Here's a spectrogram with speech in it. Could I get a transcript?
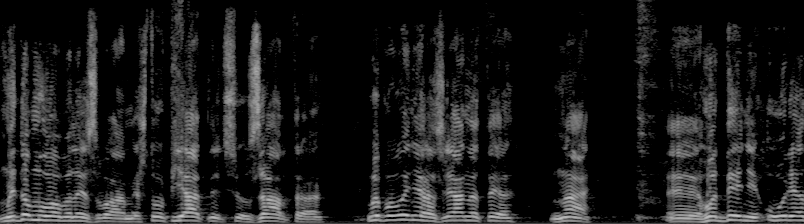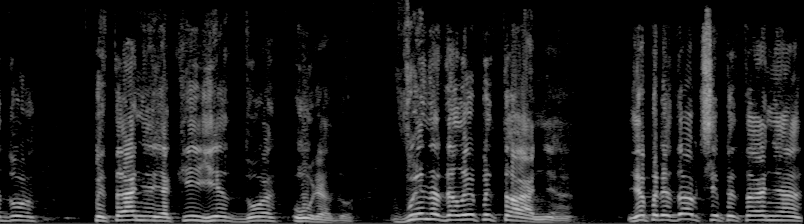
ми домовились з вами, що в п'ятницю, завтра, ми повинні розглянути на е, годині уряду питання, які є до уряду. Ви надали питання. Я передав ці питання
